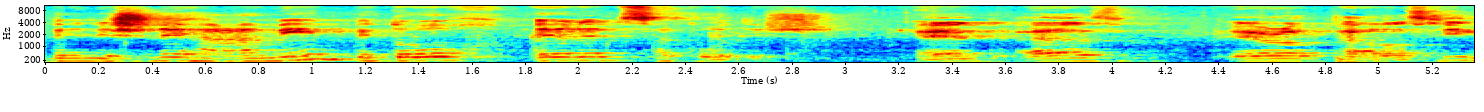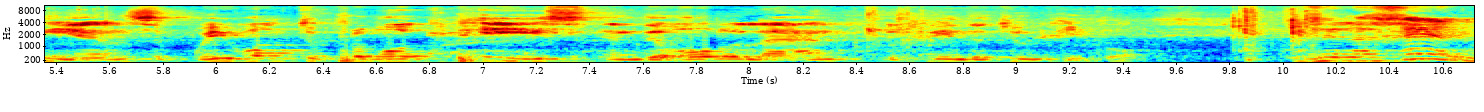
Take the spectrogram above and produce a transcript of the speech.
בין שני העמים בתוך ארץ הקודש. And as Arab Palestinians, we want to promote peace in the Holy Land between the two people. ולכן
